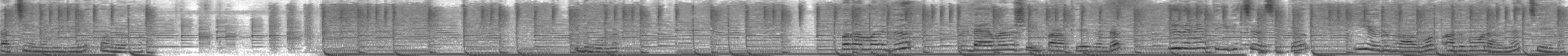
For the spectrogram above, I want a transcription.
ടച്ച് ചെയ്യുന്ന രീതിയിൽ കൊണ്ടുവരണം. ഇതുപോലെ. അപ്പൊ നമ്മളിത് ഡയമണ്ട് ഷേപ്പ് ആക്കിയിട്ടുണ്ട്. ഇതിനെ തിരിച്ചു വെച്ചിട്ട് ഈ ഒരു ഭാഗവും അതുപോലെ തന്നെ ചെയ്യണം.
